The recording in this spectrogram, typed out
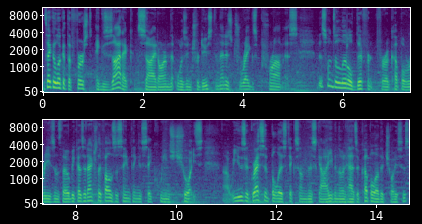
We'll take a look at the first exotic sidearm that was introduced, and that is Dreg's Promise. This one's a little different for a couple reasons, though, because it actually follows the same thing as, say, Queen's Choice. Uh, we use aggressive ballistics on this guy, even though it has a couple other choices.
